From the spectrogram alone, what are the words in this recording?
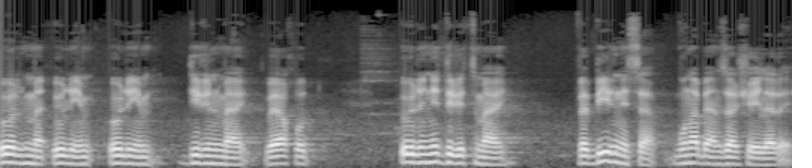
ölmə, ölüm, ölüm, dirilmək və yaxud ölünü diritmək və bir neçə buna bənzər şeyləri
